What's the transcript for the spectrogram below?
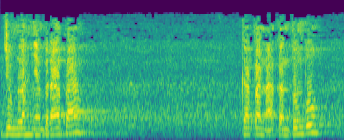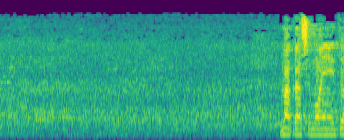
Jumlahnya berapa? Kapan akan tumbuh? Maka semuanya itu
